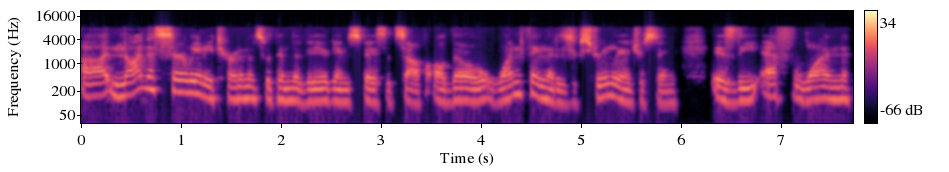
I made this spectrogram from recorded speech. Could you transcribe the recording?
Uh, not necessarily any tournaments within the video game space itself, although one thing that is extremely interesting is the F1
